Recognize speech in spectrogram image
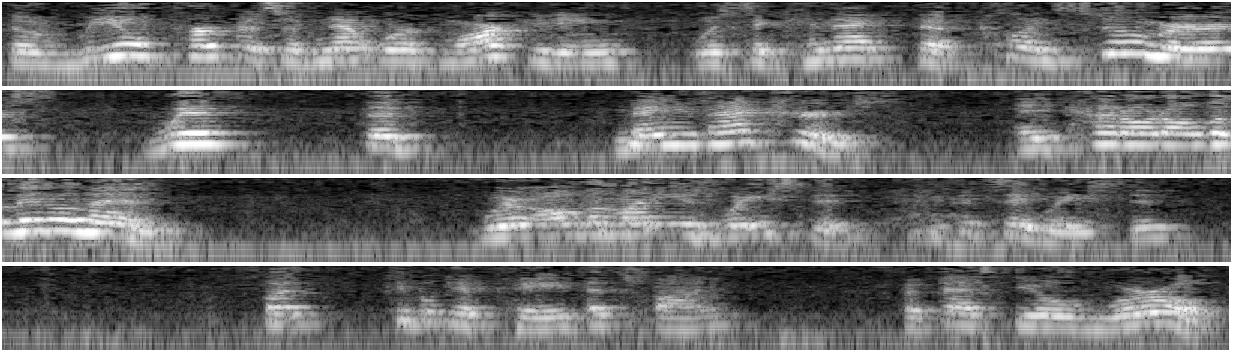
The real purpose of network marketing was to connect the consumers with the manufacturers and cut out all the middlemen where all the money is wasted. You could say wasted, but people get paid, that's fine. But that's the old world.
